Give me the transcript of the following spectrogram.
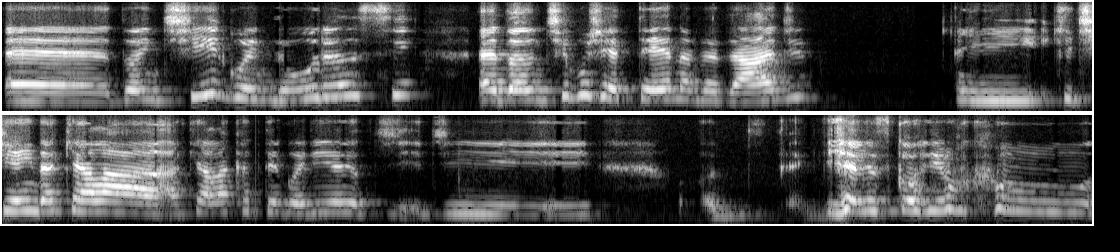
é, do antigo Endurance, é, do antigo GT, na verdade, e que tinha ainda aquela, aquela categoria de, de, de eles corriam com,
